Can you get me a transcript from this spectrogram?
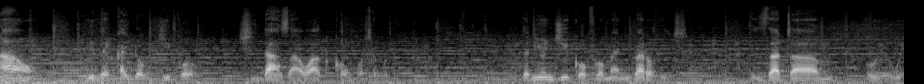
Now, with the kind of Jiko, she does her work comfortably. The new Jiko from Envirofit is that um, we, we,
